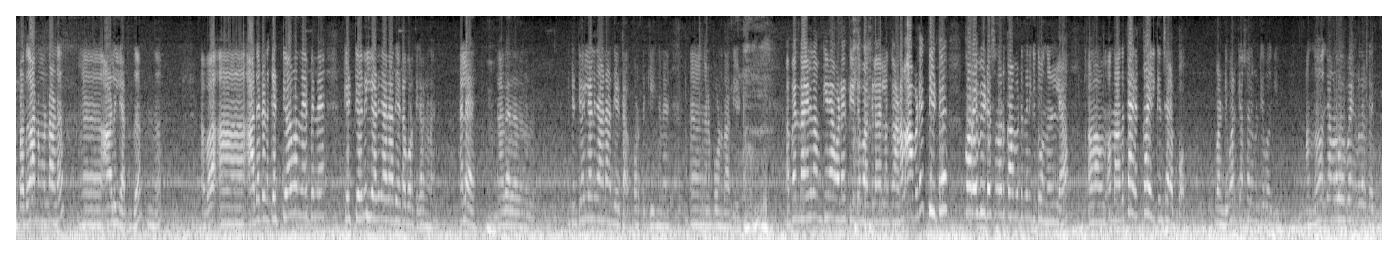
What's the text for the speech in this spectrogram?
അപ്പൊ അത് കാരണം കൊണ്ടാണ് ആളില്ലാത്തത് ഇന്ന്. അപ്പൊ ആദ്യമായിട്ടാണ് കെട്ടിയാൽ വന്നേ. പിന്നെ കെട്ടിയോനില്ലാണ്ട് ഞാൻ ആദ്യമായിട്ടാ പുറത്തേക്ക് ഇറങ്ങണേ അല്ലേ. അതെ അതെ അതെ അതെ. കെട്ടിയോനില്ലാണ്ട് ഞാൻ ആദ്യമായിട്ടാ പുറത്തേക്ക് ഇങ്ങനെ ഇങ്ങനെ പോണത് ആദ്യമായിട്ട് അപ്പൊ എന്തായാലും നമുക്ക് ഇനി അവിടെ എത്തിയിട്ട് ബാക്കിയുള്ള എല്ലാം കാണാം. അവിടെ എത്തിയിട്ട് കുറെ വീഡിയോസ് ഒന്നും എടുക്കാൻ പറ്റുന്ന എനിക്ക് തോന്നുന്നില്ല. ഒന്നാമത് തിരക്കായിരിക്കും ചിലപ്പോ. വണ്ടി പറിക്കാൻ സ്ഥലം കിട്ടിയ ഭാഗ്യം. അന്ന് ഞങ്ങൾ ഭയങ്കര തിരക്കായിരുന്നു.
